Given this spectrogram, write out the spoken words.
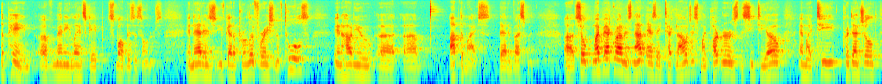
the pain of many landscape small business owners and that is you've got a proliferation of tools, and how do you uh, uh, optimize that investment? Uh, so my background is not as a technologist. My partner is the CTO, MIT credentialed,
